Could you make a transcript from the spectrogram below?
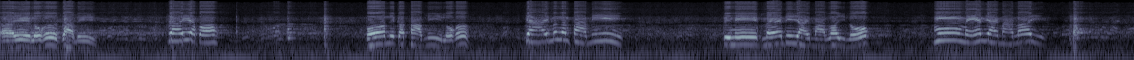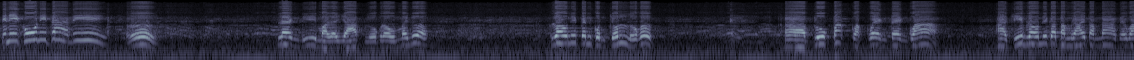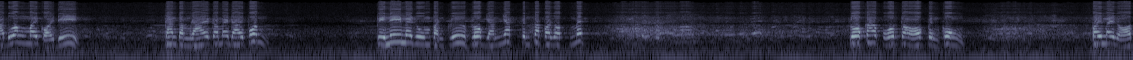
ไอ้ลูกเออซาดีใช่อะ ปอปอนี่ก็ตามีลูกเออจ่ายมึงเงินตามีที่มีแม่ที่ใหญ่มาเลยลูกอืมแม่ใหญ่มาเลยที่นี่กูนี่จ้าดีเออแรงดีมารยาทลกเราไม่เลือกเรานี่เป็นคนจนลูกเอออ่าปลูกปักกวักแกว่งแตงกว่าอาชีพเรานี่ก็ทำร้ายทำหน้า แต่ว่าดวงไม่ก่อยดี การทำร้ายก็ไม่ได้พ้นปีนี้ไม่รุมปันปลื้อโปลกยันยัดเป็นสับปะรดเม็ดโปลกก้าวโพดก็ออกเป็นกงไปไม่รอด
